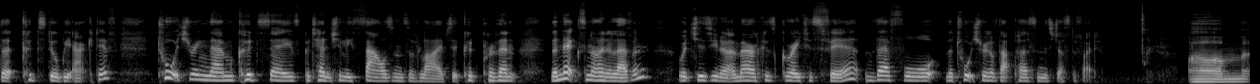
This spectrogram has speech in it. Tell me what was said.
that could still be active. Torturing them could save potentially thousands of lives. It could prevent the next 9 11, which is, you know, America's greatest fear. Therefore, the torturing of that person is justified. Um,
